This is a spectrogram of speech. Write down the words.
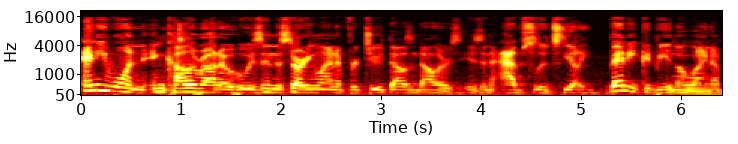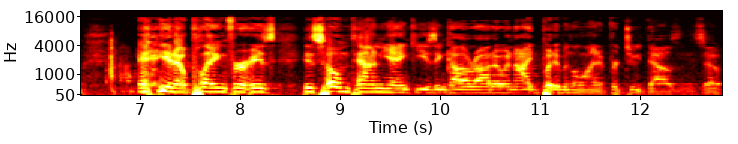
anyone in Colorado who is in the starting lineup for two thousand dollars is an absolute steal. Benny could be in the lineup, you know, playing for his his hometown Yankees in Colorado, and I'd put him in the lineup for two thousand. So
